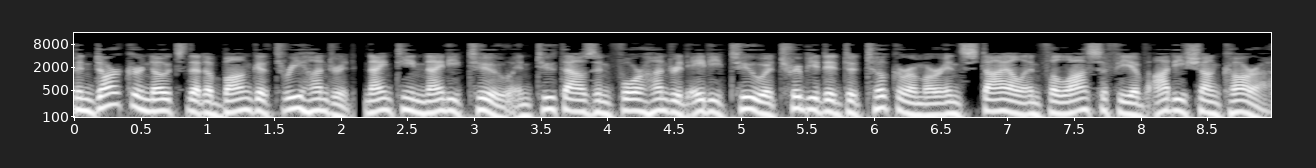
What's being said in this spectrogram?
Bhandarkar notes that Abhanga 300, 1992 and 2482 attributed to Tukaram are in style and philosophy of Adi Shankara.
